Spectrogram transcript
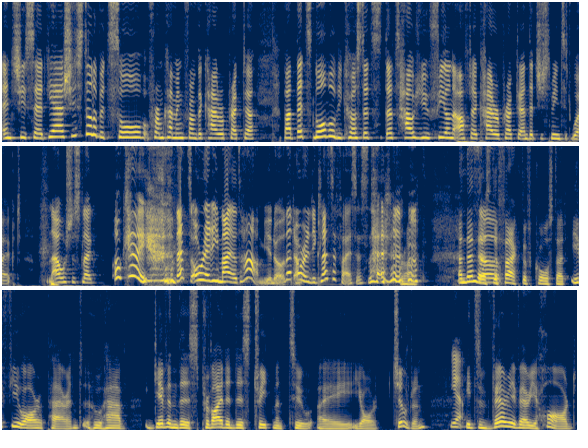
and she said, "Yeah, she's still a bit sore from coming from the chiropractor, but that's normal because that's that's how you feel after a chiropractor, and that just means it worked." And I was just like, "Okay, that's already mild harm, you know. That already classifies as that." right. And then there's the fact, of course, that if you are a parent who have given this, provided this treatment to a, your children, yeah, it's very, very hard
